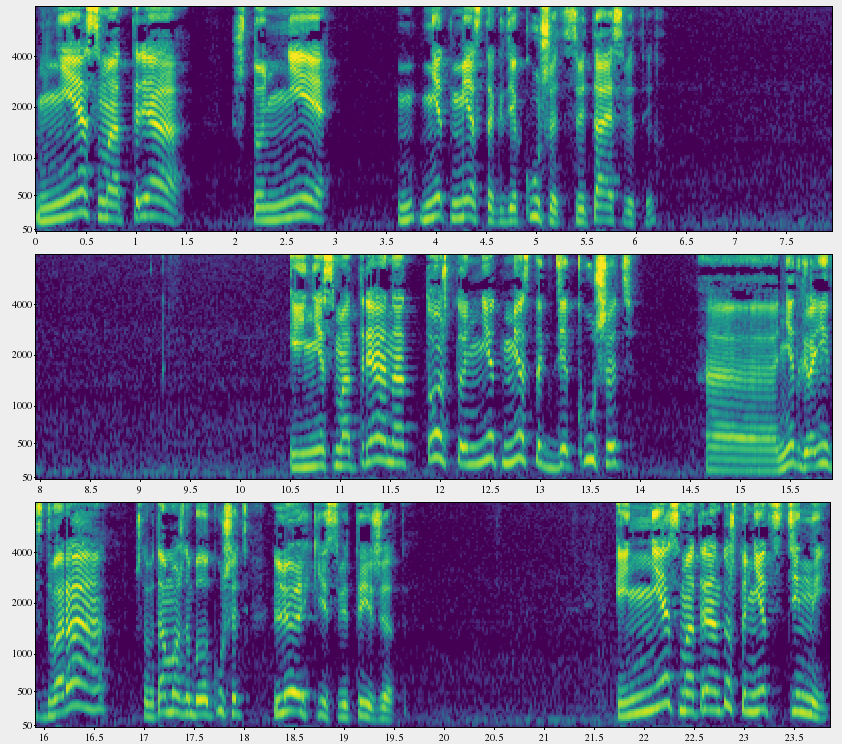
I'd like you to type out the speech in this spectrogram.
Несмотря, что не, нет места, где кушать святая святых. И несмотря на то, что нет места, где кушать э, нет границ двора, чтобы там можно было кушать легкие святые жертвы. И несмотря на то, что нет стены.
